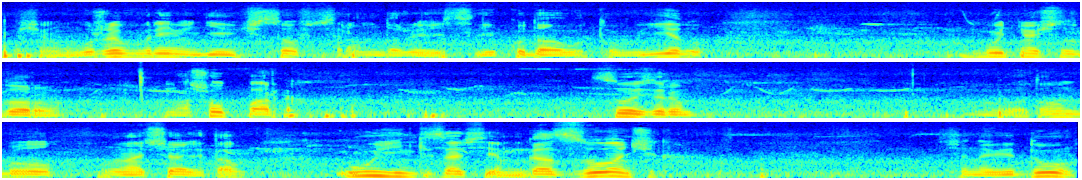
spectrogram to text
В общем, уже время 9 часов, все равно даже если куда вот уеду, будет не очень здорово. Нашел парк с озером. Вот, он был в начале там узенький совсем газончик. Все на виду.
